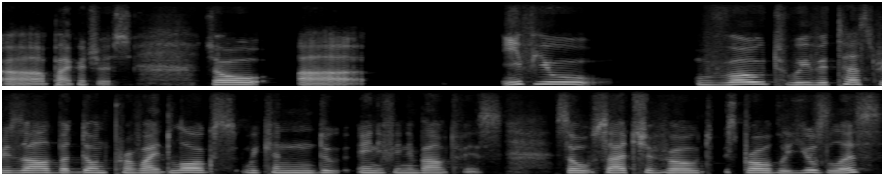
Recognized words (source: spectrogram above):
uh, packages. So uh, if you vote with a test result but don't provide logs, we can do anything about this. So such a vote is probably useless.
